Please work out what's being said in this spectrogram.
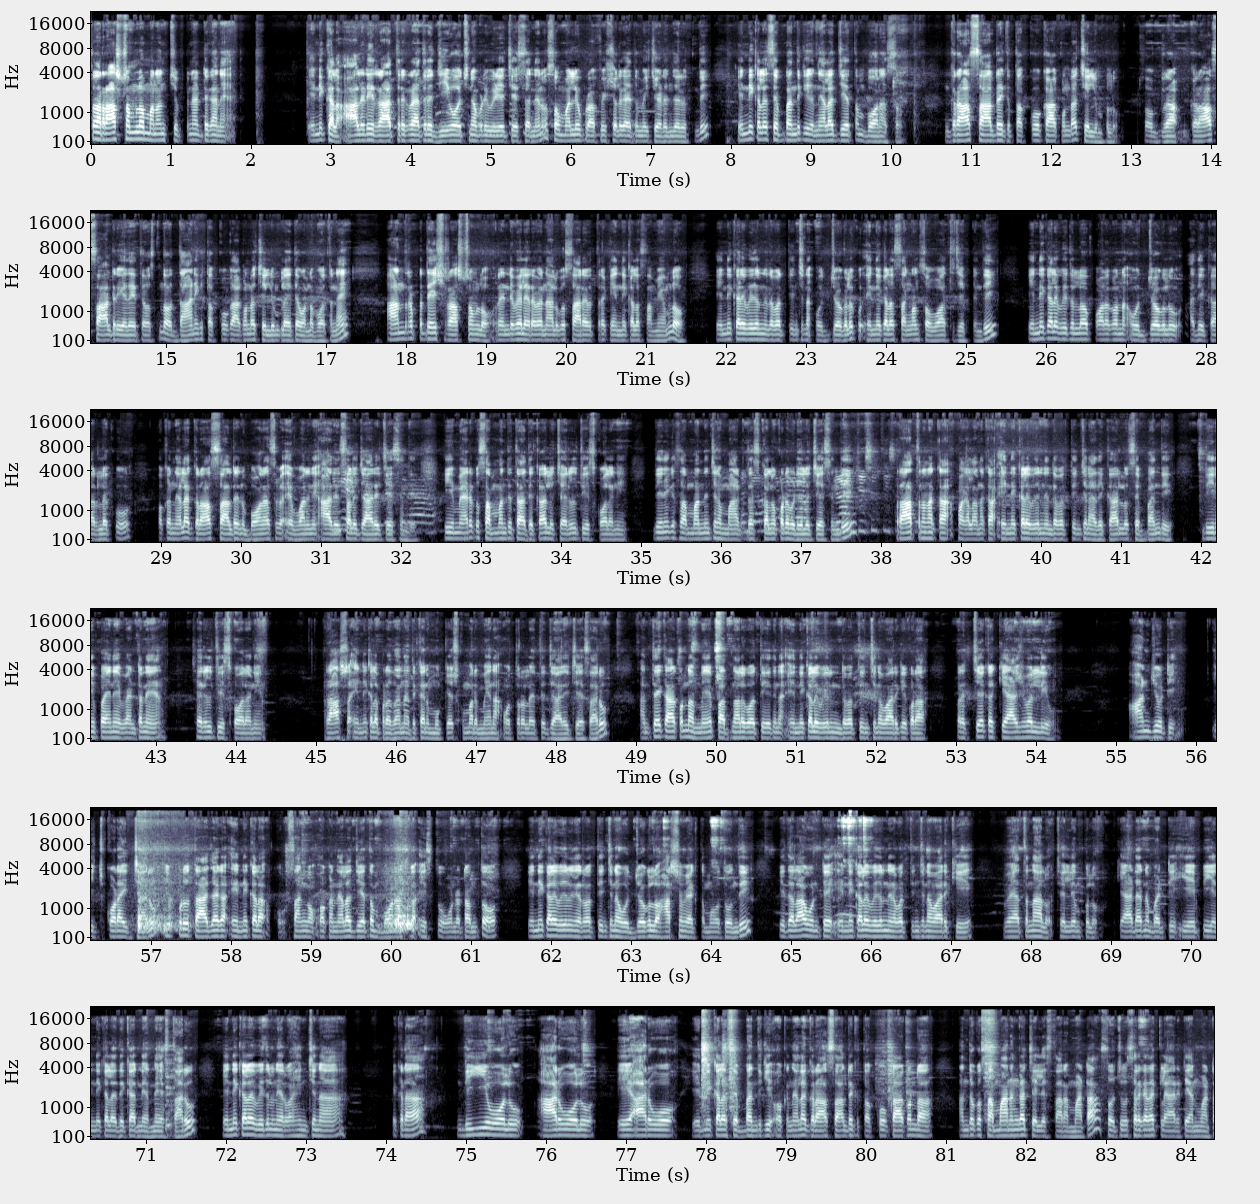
So రాష్ట్రంలో మనం చెప్పినట్టుగానే ఎన్నికల ఆల్రెడీ రాత్రికి రాత్రి జీవో వచ్చినప్పుడు వీడియో చేశాను నేను. సో మళ్ళీ ఇప్పుడు అఫీషియల్గా అయితే మీకు చేయడం జరుగుతుంది. ఎన్నికల సిబ్బందికి నెల జీతం బోనస్. గ్రాస్ సాలరీకి తక్కువ కాకుండా చెల్లింపులు. సో గ్రా గ్రాస్ సాలరీ ఏదైతే వస్తుందో దానికి తక్కువ కాకుండా చెల్లింపులు అయితే ఉండబోతున్నాయి. ఆంధ్రప్రదేశ్ రాష్ట్రంలో రెండు వేల ఇరవై నాలుగు సార్వత్రిక ఎన్నికల సమయంలో ఎన్నికల విధులు నిర్వర్తించిన ఉద్యోగులకు ఎన్నికల సంఘం శుభవార్త చెప్పింది. ఎన్నికల విధుల్లో పాల్గొన్న ఉద్యోగులు అధికారులకు ఒక నెల గ్రాస్ సాలరీని బోనస్గా ఇవ్వాలని ఆదేశాలు జారీ చేసింది. ఈ మేరకు సంబంధిత అధికారులు చర్యలు తీసుకోవాలని దీనికి సంబంధించిన మార్గదర్శకాలను కూడా విడుదల చేసింది. రాత్రనక పగలనక ఎన్నికల విధులు నిర్వర్తించిన అధికారులు సిబ్బంది దీనిపైనే వెంటనే చర్యలు తీసుకోవాలని రాష్ట్ర ఎన్నికల ప్రధాన అధికారి ముఖేష్ కుమార్ మీనా ఉత్తర్వులు అయితే జారీ చేశారు. అంతేకాకుండా మే పద్నాలుగవ తేదీన ఎన్నికల విధులు నిర్వర్తించిన వారికి కూడా ప్రత్యేక క్యాజువల్ లీవ్ ఆన్ డ్యూటీ ఇచ్చి కూడా ఇచ్చారు. ఇప్పుడు తాజాగా ఎన్నికల సంఘం ఒక నెల జీతం బోనస్గా ఇస్తూ ఉండటంతో ఎన్నికల విధులు నిర్వర్తించిన ఉద్యోగుల్లో హర్షం వ్యక్తమవుతుంది. ఇదిలా ఉంటే ఎన్నికల విధులు నిర్వర్తించిన వారికి వేతనాలు చెల్లింపులు క్యాడర్ను బట్టి ఏపీ ఎన్నికల అధికారి నిర్ణయిస్తారు. ఎన్నికల విధులు నిర్వహించిన ఇక్కడ డిఈఓలు ఆర్ఓలు ఏఆర్ఓ ఎన్నికల సిబ్బందికి ఒక నెల గ్రాస్ సాలరీకి తక్కువ కాకుండా అందుకు సమానంగా చెల్లిస్తారన్నమాట. సో చూసారు కదా క్లారిటీ అనమాట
